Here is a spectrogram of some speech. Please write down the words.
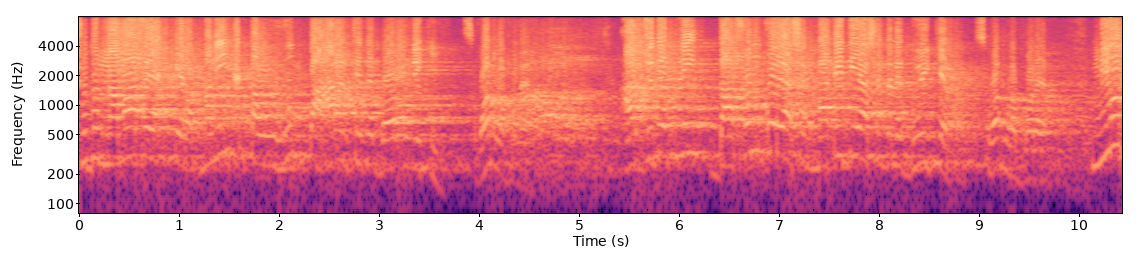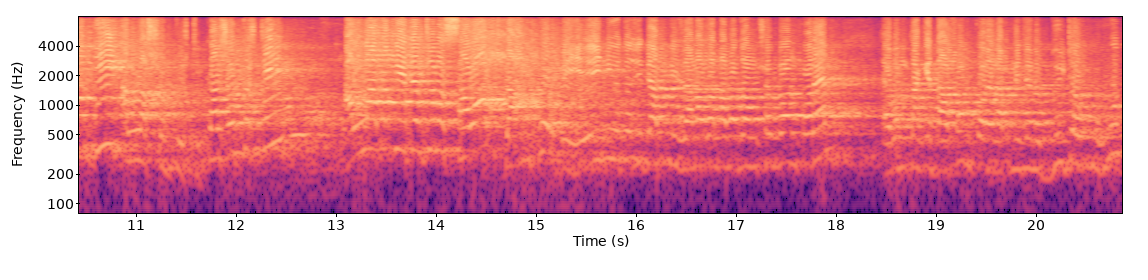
শুধু নামাজে এক কেরাত মানে একটা উহুদ পাহাড়ের চেয়ে বড় নেকি? আর যদি আপনি দাফন করে আসেন, মাটি দিয়ে আসেন, তাহলে দুই কেরাত, সুবহানাল্লাহ বলেন। নিয়ত কি আল্লাহ সন্তুষ্টি। কার সন্তুষ্টি? আল্লাহ আমাকে এটার জন্য সওয়াব দান করবে। এই নিয়তে যদি আপনি জানাজা, নামাজে অংশগ্রহণ করেন এবং তাকে দাফন করেন, আপনি যেন দুইটা উহুদ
